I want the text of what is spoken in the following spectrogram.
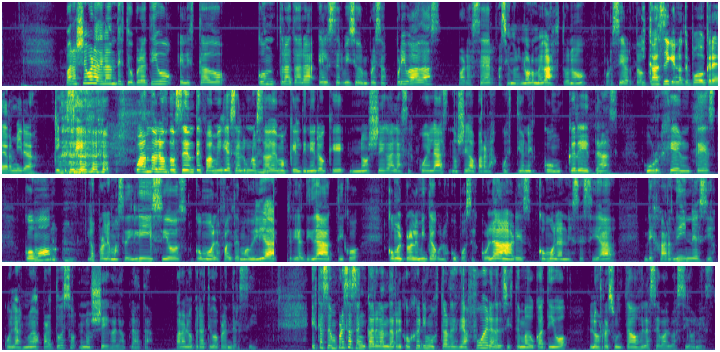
Para llevar adelante este operativo, el Estado contratará el servicio de empresas privadas para hacer, haciendo un enorme gasto, ¿no? Por cierto. Y casi que no te puedo creer, mira. Sí. Cuando los docentes, familias y alumnos sabemos que el dinero que no llega a las escuelas no llega para las cuestiones concretas, urgentes, como los problemas edilicios, como la falta de movilidad, material didáctico, como el problemita con los cupos escolares, como la necesidad de jardines y escuelas nuevas, para todo eso no llega la plata. Para el operativo Aprender sí. Estas empresas se encargan de recoger y mostrar desde afuera del sistema educativo los resultados de las evaluaciones.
